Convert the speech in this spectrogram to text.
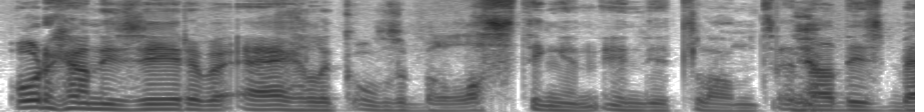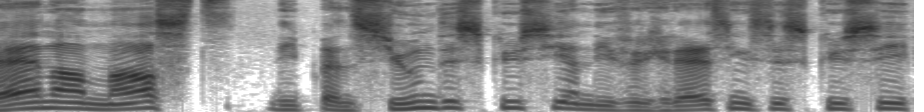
organiseren we eigenlijk onze belastingen in dit land? En dat is bijna naast die pensioendiscussie en die vergrijzingsdiscussie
